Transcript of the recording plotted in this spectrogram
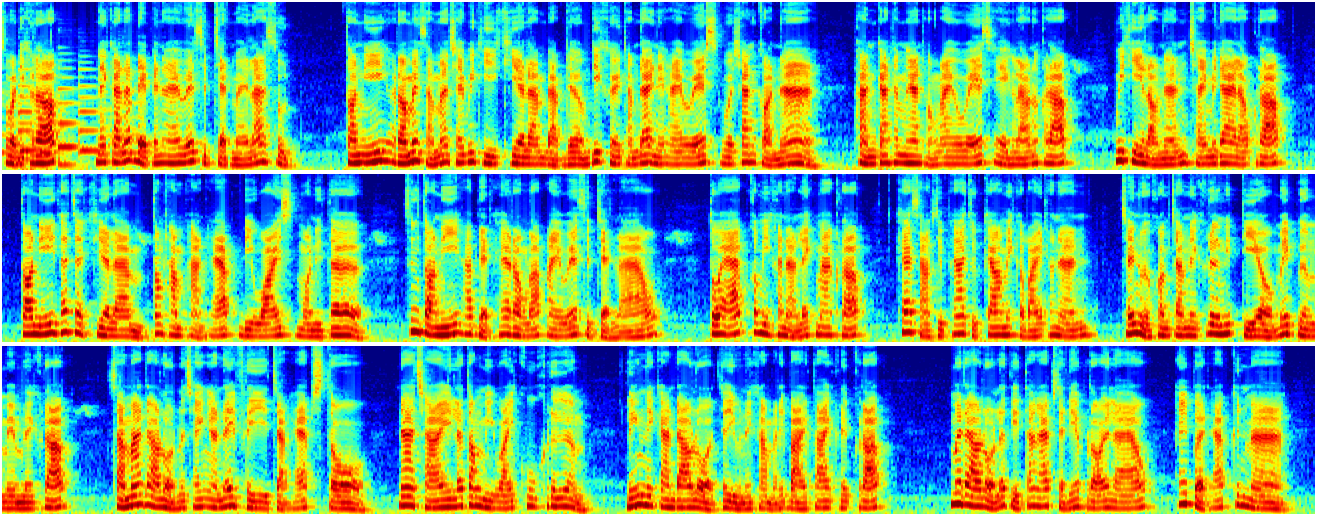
สวัสดีครับ ในการอัปเดตเป็น iOS 17 ใหม่ล่าสุด ตอนนี้เราไม่สามารถใช้วิธีเคลียร์ RAM แบบเดิมที่เคยทำได้ใน iOS เวอร์ชันก่อนหน้า ผ่านการทำงานของ iOS เองแล้วนะครับ วิธีเหล่านั้นใช้ไม่ได้แล้วครับ ตอนนี้ถ้าจะเคลียร์ RAM ต้องทำผ่านแอป Device Monitor ซึ่งตอนนี้อัปเดตให้รองรับ iOS 17 แล้ว ตัวแอปก็มีขนาดเล็กมากครับ แค่ 35.9 เมกะไบต์เท่านั้น ใช้หน่วยความจำในเครื่องนิดเดียวไม่เปลืองเมมเลยครับ สามารถดาวน์โหลดมาใช้งานได้ฟรีจาก App Store น่าใช้และต้องมีไว้คู่เครื่อง ลิงก์ในการดาวน์โหลดจะอยู่ในคำอธิบายใต้คลิปครับ เมื่อดาวน์โหลดและติดตั้งแอปเสร็จเรียบร้อยแล้ว ให้เปิดแอปขึ้นมา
